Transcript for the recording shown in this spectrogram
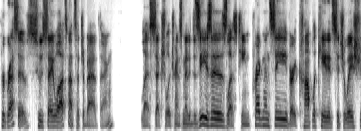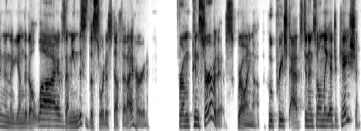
progressives who say, well, that's not such a bad thing. Less sexually transmitted diseases, less teen pregnancy, very complicated situation in their young adult lives. I mean, this is the sort of stuff that I heard from conservatives growing up who preached abstinence only education.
